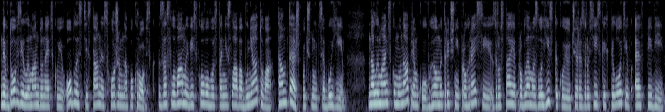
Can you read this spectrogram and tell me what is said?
Невдовзі лиман Донецької області стане схожим на Покровськ. За словами військового Станіслава Бунятова, там теж почнуться бої. На Лиманському напрямку в геометричній прогресії зростає проблема з логістикою через російських пілотів FPV.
